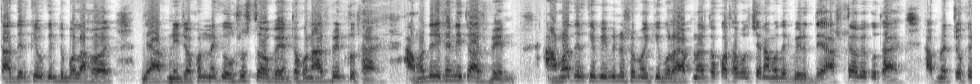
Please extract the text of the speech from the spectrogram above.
তাদেরকেও কিন্তু বলা হয় যে আপনি যখন নাকি অসুস্থ হবেন, তখন আসবেন কোথায়? আমাদের এখানেই তো আসবেন। আমাদেরকে বিভিন্ন সময় কি বলা হয়? আপনারা তো কথা বলছেন আমাদের বিরুদ্ধে, আসতে হবে কোথায়? আপনার চোখে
